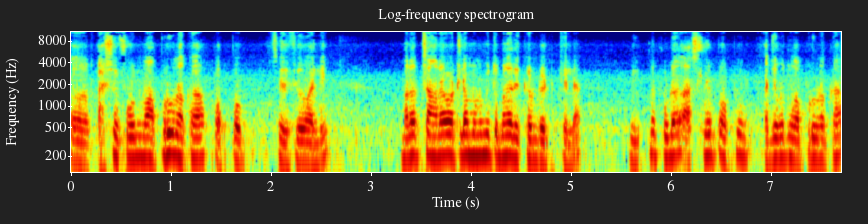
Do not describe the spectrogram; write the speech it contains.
असे फोन वापरू नका पॉपअप सेल्फीवाले मला चांगला वाटला म्हणून मी तुम्हाला रेकमेंडेड केला. इथनं पुढं असले पॉपअप अजिबात वापरू नका.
